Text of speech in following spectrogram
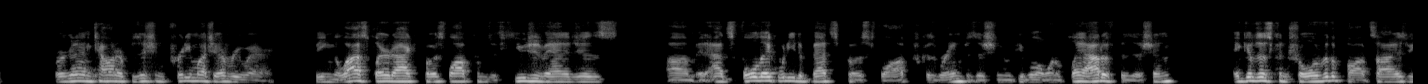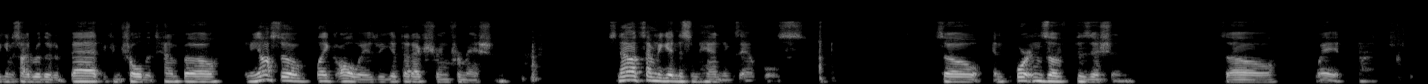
We're going to encounter position pretty much everywhere. Being the last player to act post flop comes with huge advantages. Um, it adds fold equity to bets post flop because we're in position. People don't want to play out of position. It gives us control over the pot size. We can decide whether to bet, control the tempo, and we also, like always, we get that extra information. So now it's time to get into some hand examples. So importance of position. So wait,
